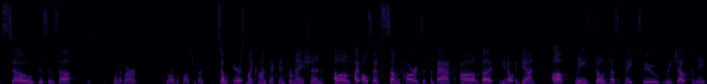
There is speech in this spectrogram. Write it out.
so this is, uh, this one of our adorable foster dogs. So here's my contact information. Um, I also have some cards at the back, um, but you know, again, uh, please don't hesitate to reach out to me.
